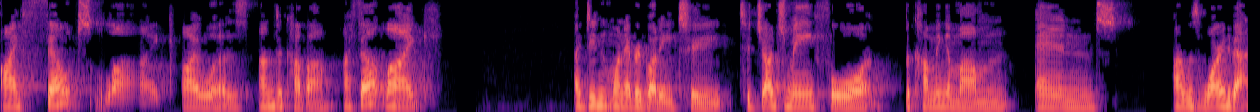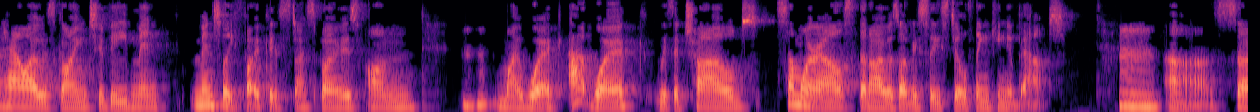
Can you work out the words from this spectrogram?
I felt like I was undercover. I felt like I didn't want everybody to, to judge me for becoming a mum. And I was worried about how I was going to be men- mentally focused, I suppose, on mm-hmm. my work at work with a child somewhere else that I was obviously still thinking about. Mm. Uh, so,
